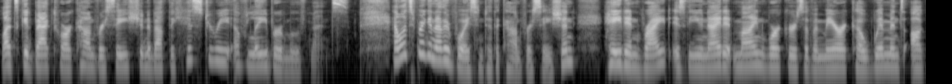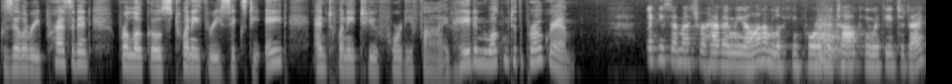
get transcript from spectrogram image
Let's get back to our conversation about the history of labor movements. And let's bring another voice into the conversation. Hayden Wright is the United Mine Workers of America Women's Auxiliary President for Locals 2368 and 2245. Hayden, welcome to the program. Thank you so much for having me on. I'm looking forward to talking with you today.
